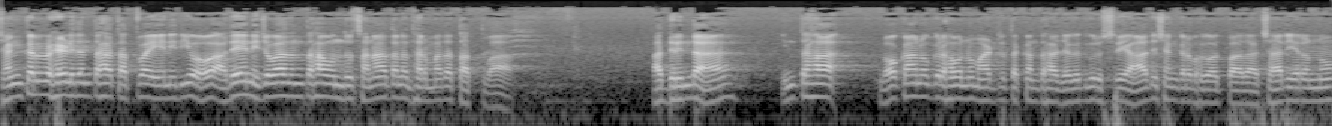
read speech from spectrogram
ಶಂಕರರು ಹೇಳಿದಂತಹ ತತ್ವ ಏನಿದೆಯೋ, ಅದೇ ನಿಜವಾದಂತಹ ಒಂದು ಸನಾತನ ಧರ್ಮದ ತತ್ವ. ಆದ್ದರಿಂದ ಇಂತಹ ಲೋಕಾನುಗ್ರಹವನ್ನು ಮಾಡಿರ್ತಕ್ಕಂತಹ ಜಗದ್ಗುರು ಶ್ರೀ ಆದಿಶಂಕರ ಭಗವತ್ಪಾದಾಚಾರ್ಯರನ್ನು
